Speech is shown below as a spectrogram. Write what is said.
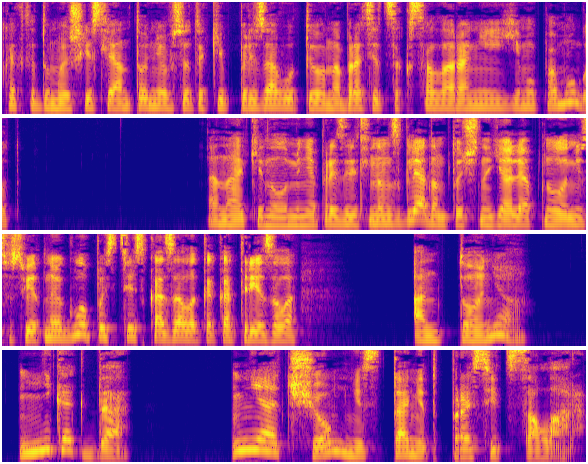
Как ты думаешь, если Антонио все-таки призовут, и он обратится к Салар, они ему помогут?» Она окинула меня презрительным взглядом, точно я ляпнула несусветную глупость и сказала, как отрезала, «Антонио никогда ни о чем не станет просить Салара».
